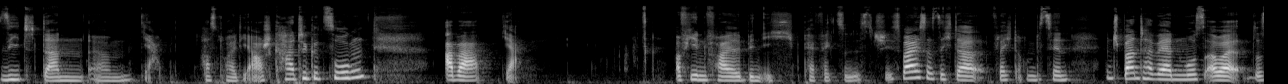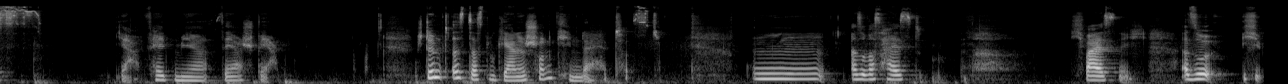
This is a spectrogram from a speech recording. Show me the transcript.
sieht, dann ähm, ja, hast du halt die Arschkarte gezogen. Aber ja, auf jeden Fall bin ich perfektionistisch. Ich weiß, dass ich da vielleicht auch ein bisschen entspannter werden muss, aber das ja, fällt mir sehr schwer. Stimmt es, dass du gerne schon Kinder hättest? Mm, also was heißt, ich weiß nicht. Also ich,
